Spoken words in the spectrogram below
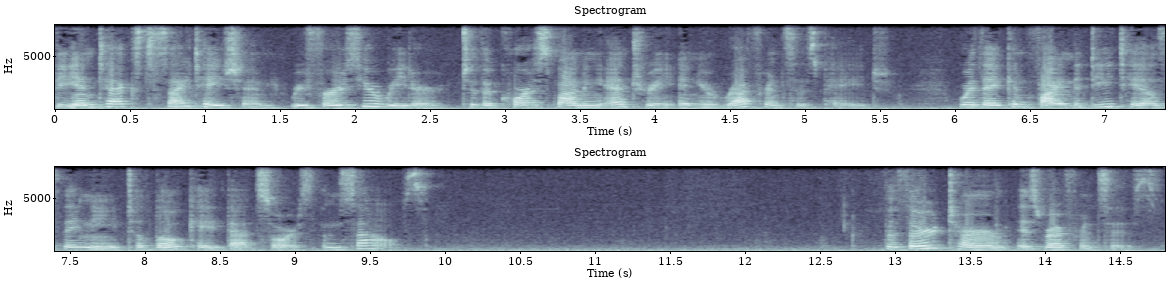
the in-text citation refers your reader to the corresponding entry in your references page where they can find the details they need to locate that source themselves. The third term is references.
